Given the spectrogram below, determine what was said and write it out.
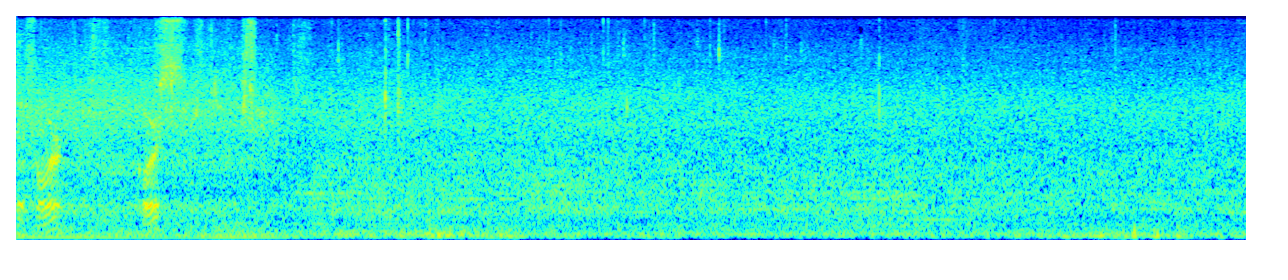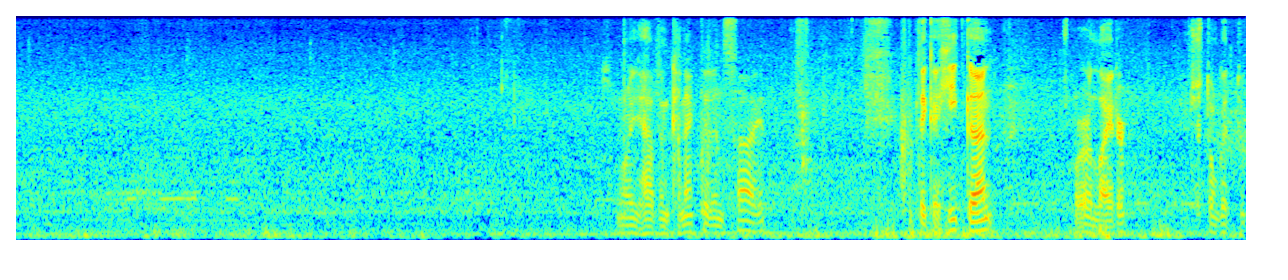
before, of course. Now you have them connected inside. Take a heat gun or a lighter. Just don't get too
